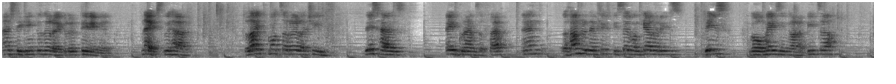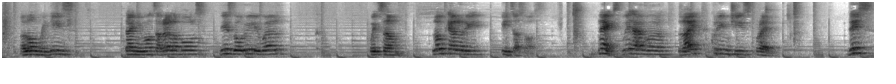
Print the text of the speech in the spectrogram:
I'm sticking to the regular tiri milk. Next we have light mozzarella cheese. This has 8 grams of fat and 157 calories. These go amazing on a pizza along with these tiny mozzarella balls. These go really well with some low calorie pizza sauce. Next, we have a light cream cheese spread. This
